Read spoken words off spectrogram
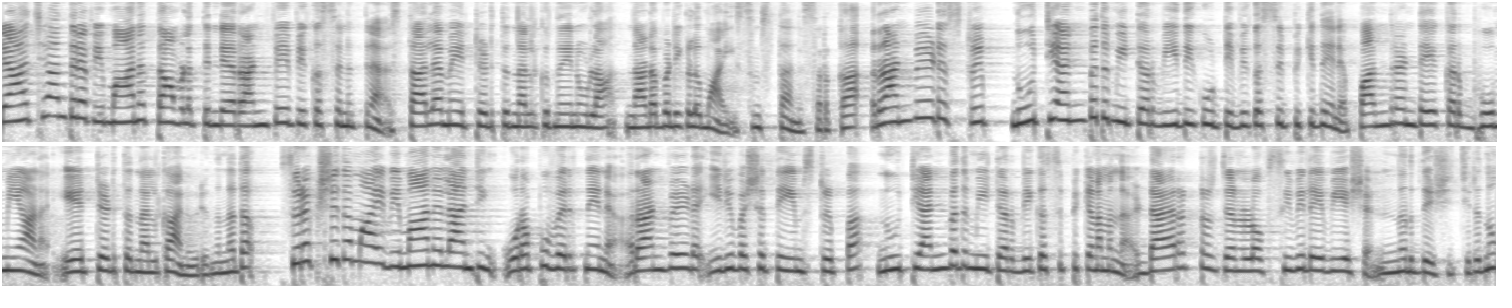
രാജ്യാന്തര വിമാനത്താവളത്തിന്റെ റൺവേ വികസനത്തിന് സ്ഥലമേറ്റെടുത്ത് നൽകുന്നതിനുള്ള നടപടികളുമായി സംസ്ഥാന സർക്കാർ. റൺവേയുടെ സ്ട്രിപ്പ് നൂറ്റി അൻപത് മീറ്റർ വീതി കൂട്ടി വികസിപ്പിക്കുന്നതിന് പന്ത്രണ്ട് ഏക്കർ ഭൂമിയാണ് ഏറ്റെടുത്ത് നൽകാൻ ഒരുങ്ങുന്നത്. സുരക്ഷിതമായ വിമാന ലാൻഡിംഗ് ഉറപ്പുവരുത്തുന്നതിന് റൺവേയുടെ ഇരുവശത്തെയും സ്ട്രിപ്പ് നൂറ്റി അൻപത് മീറ്റർ വികസിപ്പിക്കണമെന്ന് director general of civil aviation നിർദ്ദേശിച്ചിരുന്നു.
